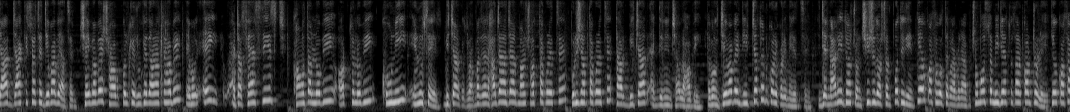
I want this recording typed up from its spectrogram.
যার যা কিছু আছে যেভাবে আছেন, সেইভাবে সকলকে রুখে দাঁড়াতে হবে এবং এই একটা ফ্যাসিস্ট, ক্ষমতার লোভী অর্থ লোভী খুনি এনুসের বিচার করতে হবে। আমাদের হাজার হাজার মানুষ হত্যা করেছে, পুলিশ হত্যা করেছে, তার বিচার একদিন ইনশাল্লাহ হবে এবং যেভাবে নির্যাতন করে করে মেরেছে, যে নারী ধর্ষণ, শিশু ধর্ষণ প্রতিদিন, কেউ কথা বলতে পারবে না, সমস্ত মিডিয়া তো তার কন্ট্রোলে কেউ কথা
